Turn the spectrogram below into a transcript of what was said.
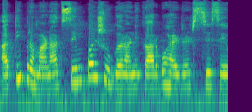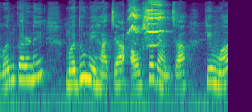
अति प्रमाणात सिंपल शुगर आणि कार्बोहायड्रेट्सचे सेवन करणे मधुमेहाच्या औषधांचा किंवा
